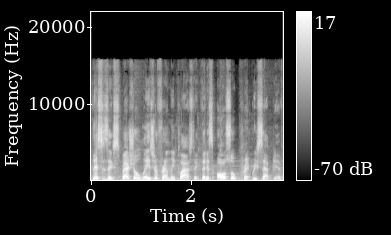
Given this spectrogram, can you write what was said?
This is a special laser-friendly plastic that is also print receptive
